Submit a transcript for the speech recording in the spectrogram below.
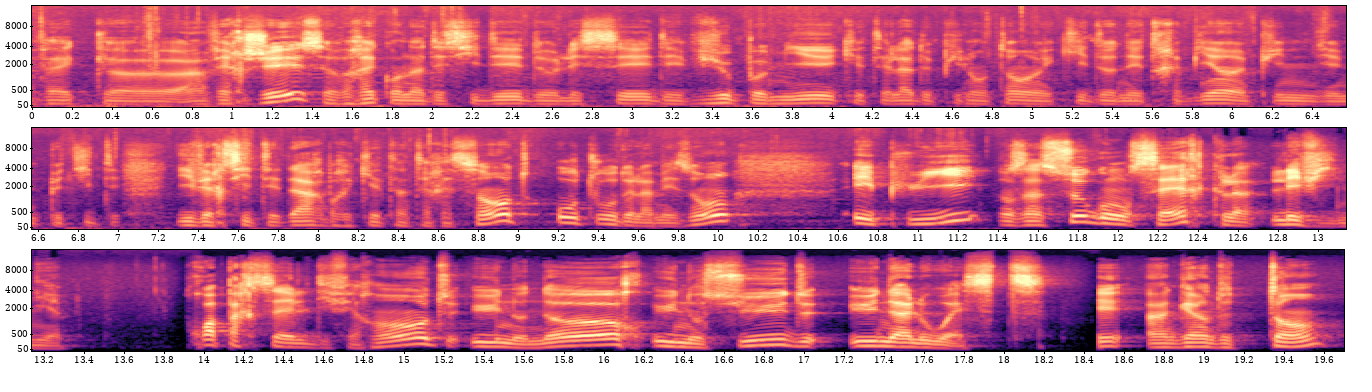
avec euh, un verger. C'est vrai qu'on a décidé de laisser des vieux pommiers qui étaient là depuis longtemps et qui donnaient très bien, et puis une, une petite diversité d'arbres qui est intéressante autour de la maison. Et puis, dans un second cercle, les vignes. Trois parcelles différentes, une au nord, une au sud, une à l'ouest. Et un gain de temps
